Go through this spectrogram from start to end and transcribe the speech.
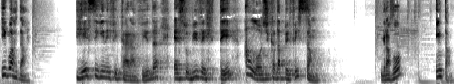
e guardar. Ressignificar a vida é subverter a lógica da perfeição. Gravou? Então,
